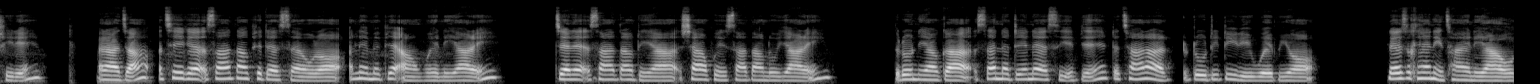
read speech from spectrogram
ရှိတယ်။အဲဒါကြောင့်အခြေခံအစားအသောက်ဖြစ်တဲ့ဆန်ကိုတော့အလင်းမပြတ်အောင်ဝယ်နေရတယ်။ကျန်တဲ့အစားအသောက်တွေကရှာဖွေစားသောက်လို့ရတယ်။သူတို့နှစ်ယောက်ကဆန်နဲ့တင်းနဲ့စီအပြင်တခြားတာတူတူတီတီတွေဝယ်ပြီးတော့ လဲစခန်းနေချိုင်နေရကို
